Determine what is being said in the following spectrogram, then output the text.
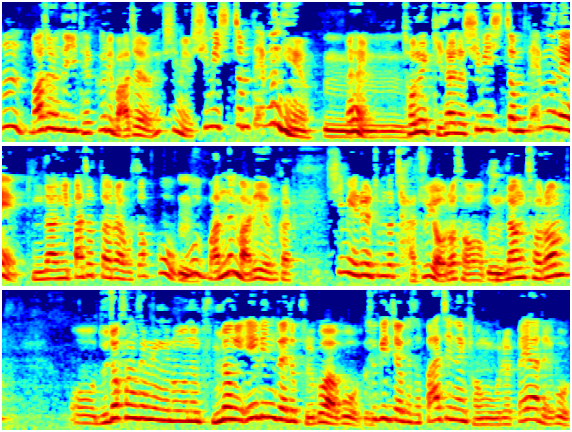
음 맞아요. 근데 이 댓글이 맞아요. 핵심이에요. 심의 시점 때문이에요. 음. 네, 저는 기사에서 심의 시점 때문에 분당이 빠졌다라고 썼고 음. 뭐 맞는 말이에요. 그러니까 심의를 좀 더 자주 열어서 분당처럼 어, 누적 상승으로는 분명히 1인도에도 불구하고 음. 투기 지역에서 빠지는 경우를 빼야 되고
